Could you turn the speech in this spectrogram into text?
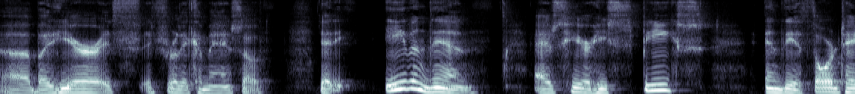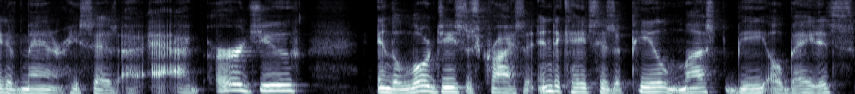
Uh, but here it's it's really a command. So that even then, as here, he speaks in the authoritative manner. He says, I, I urge you in the Lord Jesus Christ. It indicates his appeal must be obeyed. It's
